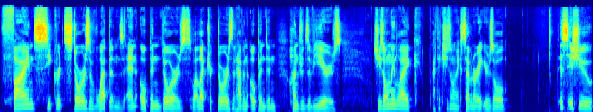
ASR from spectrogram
find secret stores of weapons and open doors, electric doors that haven't opened in hundreds of years. She's only like I think she's only like 7 or 8 years old. This issue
